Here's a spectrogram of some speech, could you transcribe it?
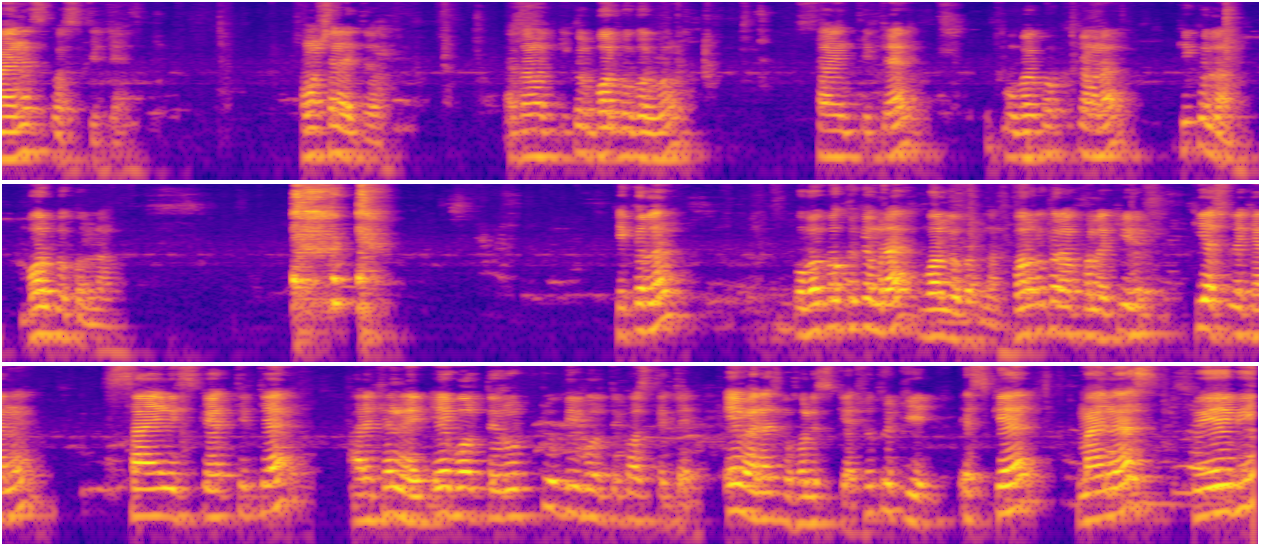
মাইনাস কস থিটা সমস্যা নেই তো? এখন আমরা কি করব বর্গ করব। সাইন থিটা উভয় পক্ষকে আমরা কি করলাম? বর্গ করলাম। কি করলাম? উভয় পক্ষকে আমরা বর্গ করলাম। বর্গ করার ফলে কি কি আসলে এখানে? সাইন স্কোয়ার থিটা আর এখানে এ বলতে রুট টু বি বলতে cos theta A minus B whole square সূত্র কি? Square minus two A B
